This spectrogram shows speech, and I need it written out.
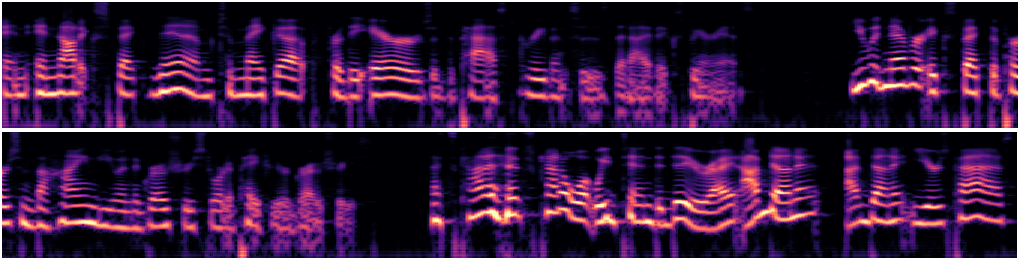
and, and not expect them to make up for the errors of the past grievances that I've experienced. You would never expect the person behind you in the grocery store to pay for your groceries. That's kind of that's kind of what we tend to do, right? I've done it. I've done it years past.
